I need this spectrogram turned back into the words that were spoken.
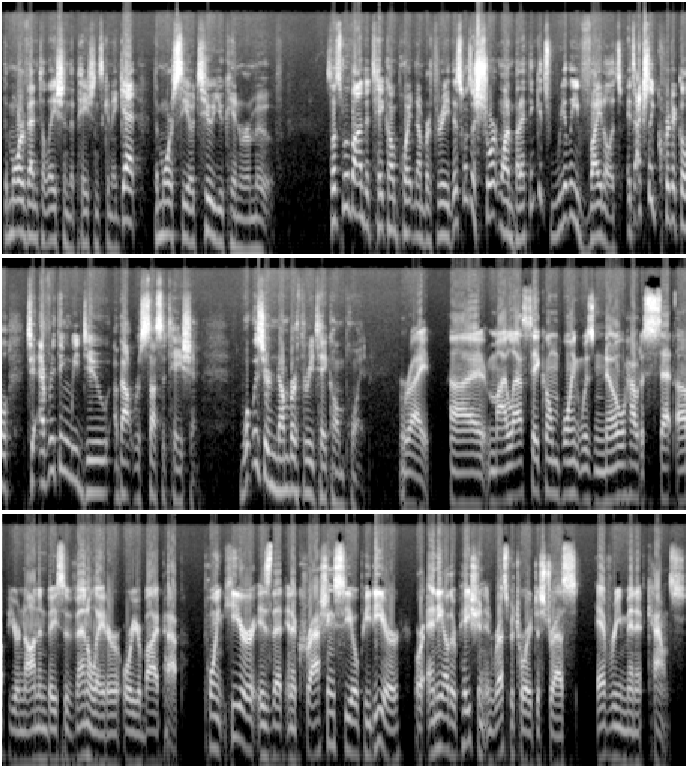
the more ventilation the patient's going to get, the more CO2 you can remove. So let's move on to take home point number three. This one's a short one, but I think it's really vital. It's, it's actually critical to everything we do about resuscitation. What was your number three take home point? Right. Uh, my last take home point was know how to set up your non invasive ventilator or your BiPAP. Point here is that in a crashing COPD or any other patient in respiratory distress, every minute counts.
